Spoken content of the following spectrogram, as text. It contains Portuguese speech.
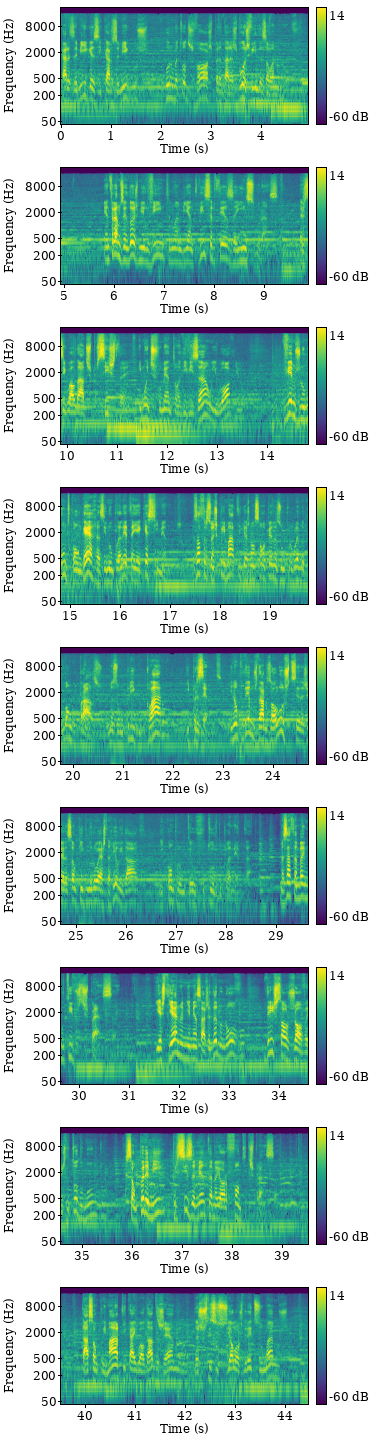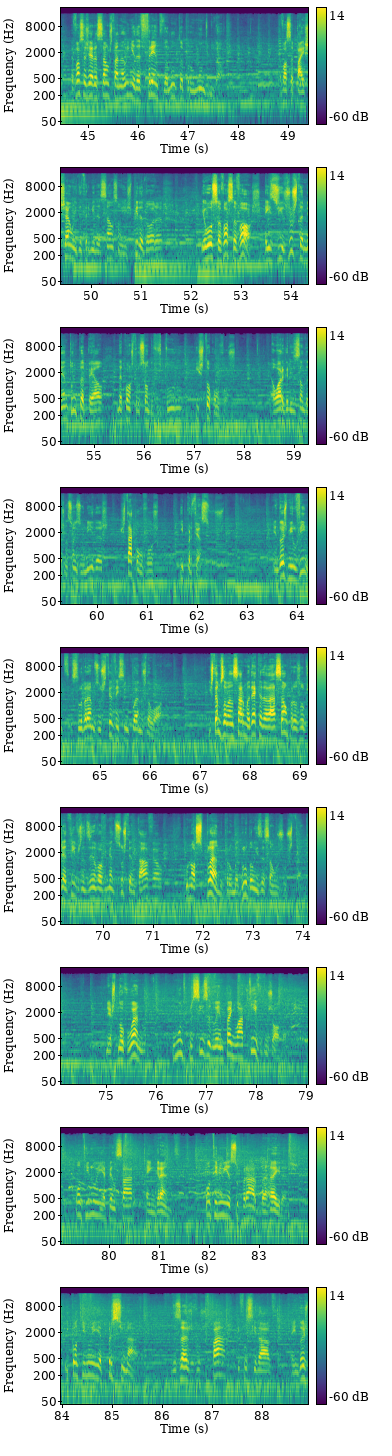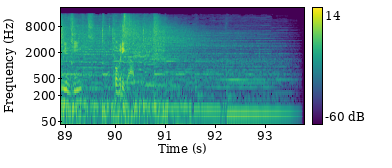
Caras amigas e caros amigos, uno-me a todos vós para dar as boas-vindas ao Ano Novo. Entramos em 2020 num ambiente de incerteza e insegurança. As desigualdades persistem e muitos fomentam a divisão e o ódio. Vivemos num mundo com guerras e num planeta em aquecimento. As alterações climáticas não são apenas um problema de longo prazo, mas um perigo claro e presente. E não podemos dar-nos ao luxo de ser a geração que ignorou esta realidade e comprometeu o futuro do planeta mas há também motivos de esperança. E este ano a minha mensagem de Ano Novo dirige-se aos jovens de todo o mundo que são, para mim, precisamente a maior fonte de esperança. Da ação climática à igualdade de género, da justiça social aos direitos humanos, a vossa geração está na linha da frente da luta por um mundo melhor. A vossa paixão e determinação são inspiradoras. Eu ouço a vossa voz a exigir justamente um papel na construção do futuro e estou convosco a Organização das Nações Unidas está convosco e pertence-vos. Em 2020 celebramos os 75 anos da ONU e estamos a lançar uma década de ação para os Objetivos de Desenvolvimento Sustentável, o nosso plano para uma globalização justa. Neste novo ano, o mundo precisa do empenho ativo dos jovens. Continuem a pensar em grande, continuem a superar barreiras e continuem a pressionar. Desejo-vos paz e felicidade em 2020. Obrigado.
